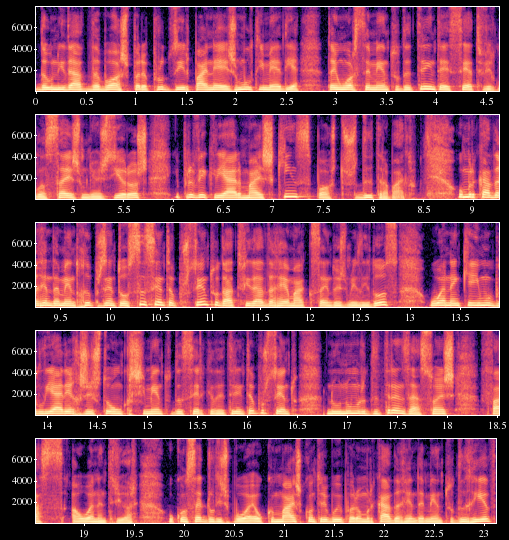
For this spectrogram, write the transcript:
da unidade da Bosch para produzir painéis multimédia tem um orçamento de 37,6 milhões de euros e prevê criar mais 15 postos de trabalho. O mercado de arrendamento representou 60% da atividade da Remax em 2012. O ano em que a imobiliária registrou um crescimento de cerca de 30% no número de transações face ao ano anterior. O Conselho de Lisboa é o que mais contribui para o mercado de arrendamento de rede,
